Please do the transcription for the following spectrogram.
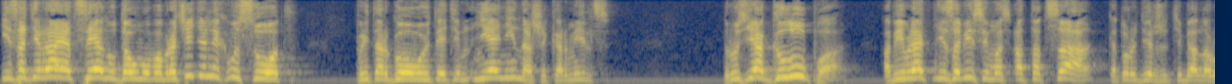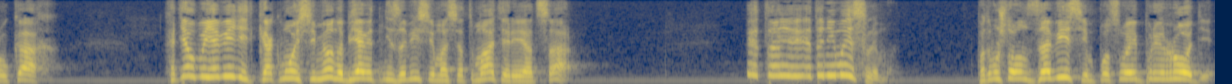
и задирая цену до умопомрачительных высот – приторговывают этим. Не они наши кормильцы. Друзья, глупо объявлять независимость от отца, который держит тебя на руках. Хотел бы я видеть, как мой Семен объявит независимость от матери и отца. Это, это немыслимо. Потому что он зависим по своей природе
